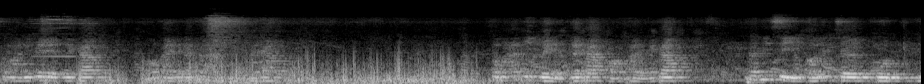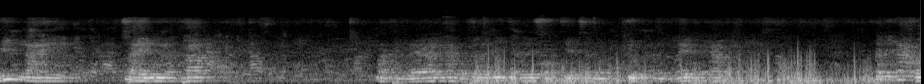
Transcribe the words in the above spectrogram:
สมาธิเบศนะครับขออภัยนะครับท่านนะครับ สมาธิเบศนะครับขออภัยนะครับท่านที่สี่ขอเรียนเชิญคุณวินัยชัยเมืองครับ มาถึงแล้วนะครับเดี๋ยวเจ้าหน้าที่จะได้ส่งเทียนเสนอจุดหนึ่งเล่มนะครับท่านที่ห้าขอ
